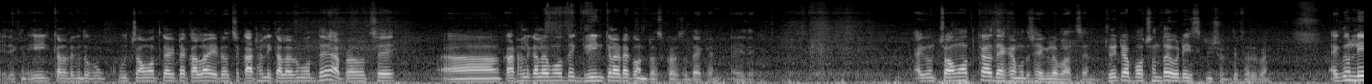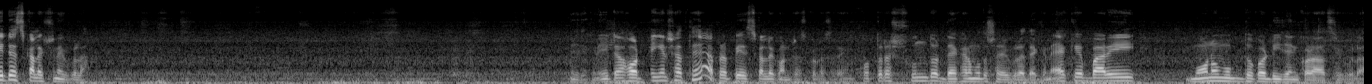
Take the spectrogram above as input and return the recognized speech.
এই দেখেন, এই কালারটা কিন্তু খুব- চমৎকার একটা কালার এটা হচ্ছে কাঠালি কালারের মধ্যে, আপনার হচ্ছে কাঠালি কালারের মধ্যে গ্রিন কালারটা কন্ট্রাস্ট করেছে দেখেন। এই দেখেন। একদম চমৎকার দেখার মতো সেগুলো পাচ্ছেন। যেটা পছন্দ হয় ওইটা স্ক্রিনশট দিয়ে ফেলবেন। একদম লেটেস্ট কালেকশন এগুলো। দেখেন, এটা হট পিঙ্কের সাথে আপনার পেস্ট কালার কন্ট্রাস্ট করা আছে। দেখেন, কতটা সুন্দর দেখার মতো শাড়িগুলো দেখেন। একেবারেই মনোমুগ্ধকর ডিজাইন করা আছে এগুলা।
